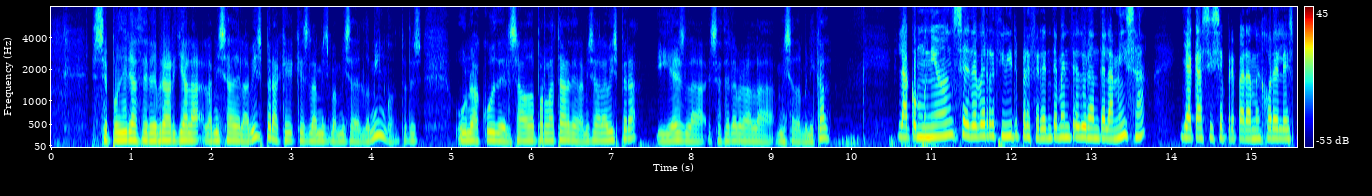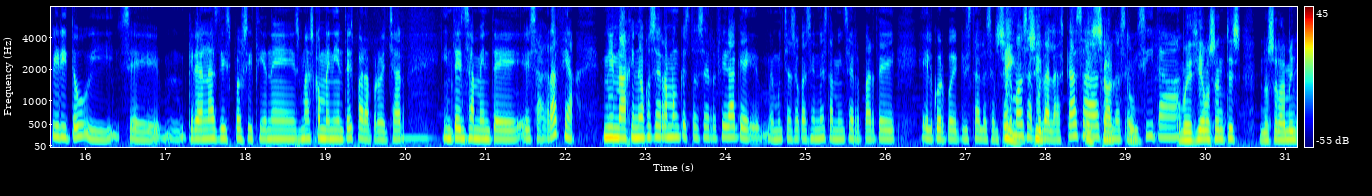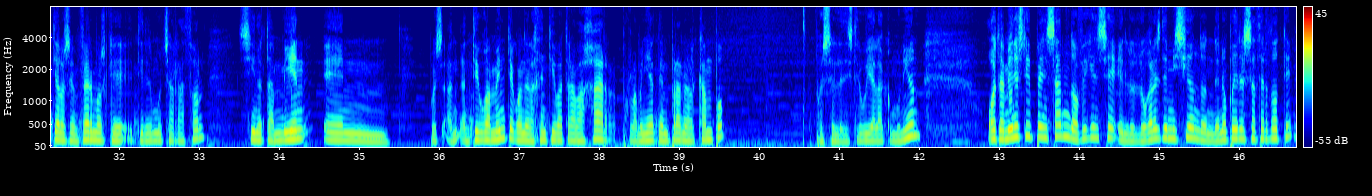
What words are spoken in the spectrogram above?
se pudiera celebrar ya la, la misa de la víspera, que, que es la misma misa del domingo. Entonces uno acude el sábado por la tarde a la misa de la víspera y es la, se celebra la misa dominical. La comunión se debe recibir preferentemente durante la misa, ya así se prepara mejor el espíritu y se crean las disposiciones más convenientes para aprovechar intensamente esa gracia. Me imagino, José Ramón, que esto se refiere a que en muchas ocasiones también se reparte el cuerpo de Cristo a los enfermos, Sí, a las casas, cuando se visita. Como decíamos antes, no solamente a los enfermos, que tienes mucha razón, sino también en, pues an- antiguamente cuando la gente iba a trabajar por la mañana temprano al campo, pues se le distribuía la comunión. O también estoy pensando, fíjense, en los lugares de misión donde no puede ir el sacerdote,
